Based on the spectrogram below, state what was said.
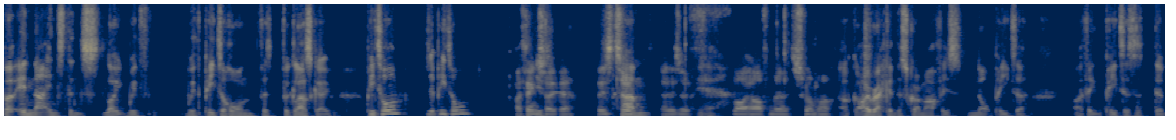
But in that instance, like with with Peter Horne for, for Glasgow, Peter Horne is it Peter Horne? I think so. Yeah. There's two. Um, There's a yeah. fly half and a scrum half. I reckon the scrum half is not Peter. I think Peter's the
